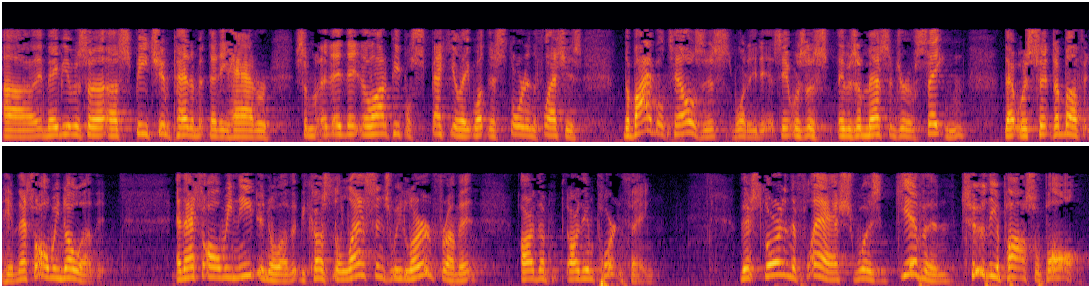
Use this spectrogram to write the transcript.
uh, maybe it was a, a speech impediment that he had, or some. They, they, a lot of people speculate what this thorn in the flesh is. The Bible tells us what it is. It was a it was a messenger of Satan that was sent to buffet him. That's all we know of it, and that's all we need to know of it because the lessons we learn from it are the are the important thing. This thorn in the flesh was given to the apostle Paul.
